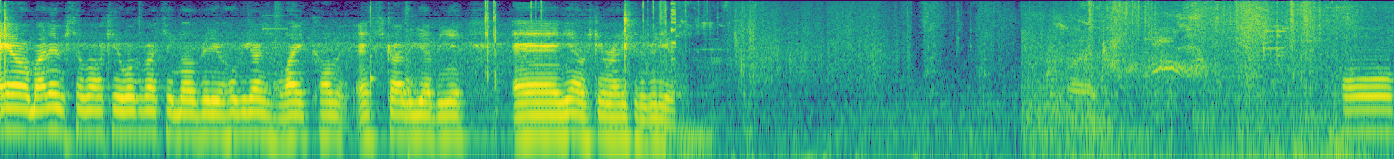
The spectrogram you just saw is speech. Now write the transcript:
Hey yo, my name is Sabaki. Welcome back to another video. Hope you guys like, comment, and subscribe if you haven't yet. And yeah, let's get ready for the video. Oh,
